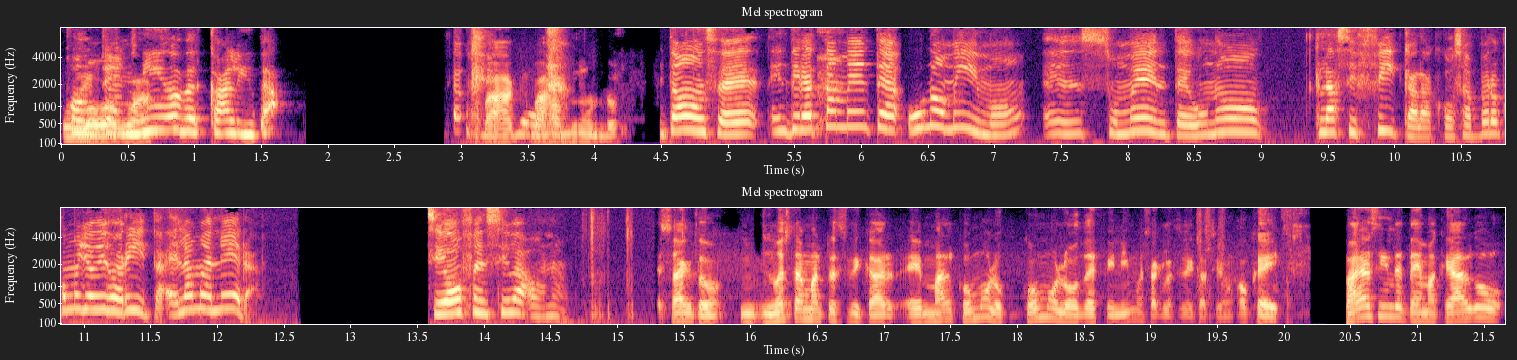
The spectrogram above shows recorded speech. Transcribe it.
Contenido de calidad. baja, baja mundo. Entonces, indirectamente, uno mismo, en su mente, uno clasifica la cosa, pero como yo dije ahorita, es la manera, si es ofensiva o no. Exacto. No está mal clasificar, es mal cómo lo, cómo lo definimos esa clasificación. Ok, vaya sin de tema, que algo,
